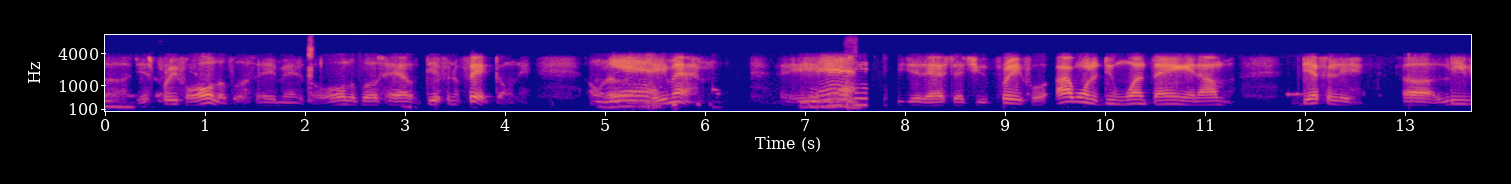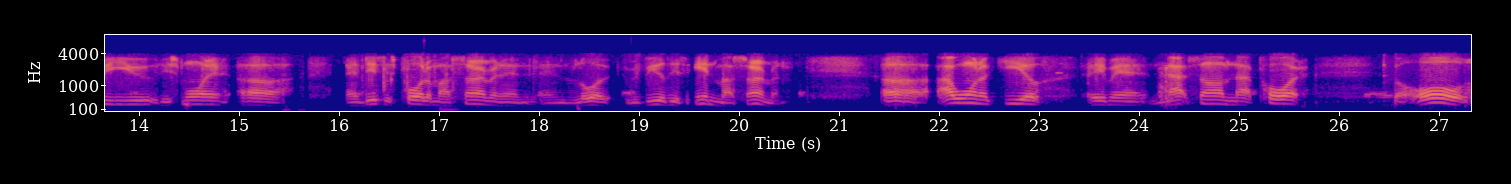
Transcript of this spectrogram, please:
Uh, just pray for all of us, Amen. For all of us have different effect on it, on yeah. us. Amen. Amen. Amen. We just ask that you pray for. I want to do one thing, and I'm definitely uh, leaving you this morning. Uh, and this is part of my sermon, and, and Lord revealed this in my sermon. Uh, I want to give, amen, not some, not part, but all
